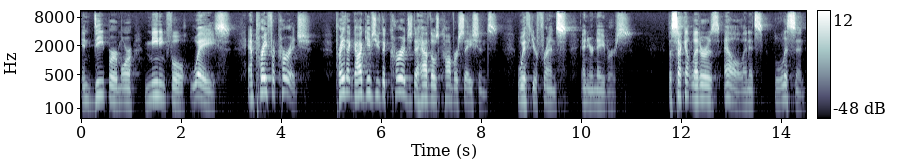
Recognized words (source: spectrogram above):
in deeper, more meaningful ways. And pray for courage. Pray that God gives you the courage to have those conversations with your friends and your neighbors. The second letter is L, and it's listen.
